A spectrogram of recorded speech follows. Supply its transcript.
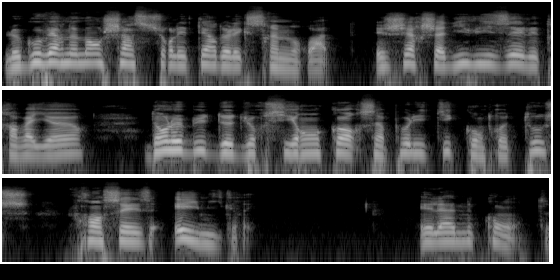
le gouvernement chasse sur les terres de l'extrême droite et cherche à diviser les travailleurs dans le but de durcir encore sa politique contre tous, françaises et immigrés. Hélène Comte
